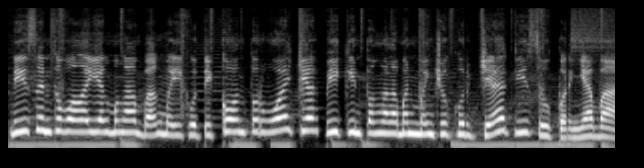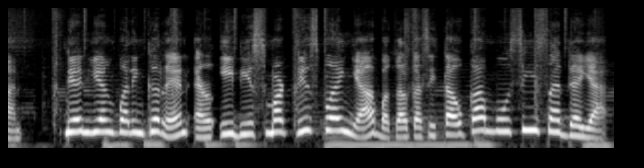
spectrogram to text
Desain kepala yang mengambang mengikuti kontur wajah bikin pengalaman mencukur jadi super nyaman. Dan yang paling keren, LED Smart Display-nya bakal kasih tahu kamu sisa daya.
